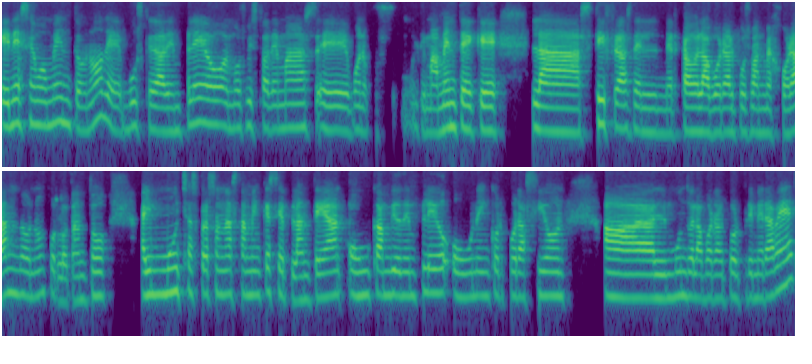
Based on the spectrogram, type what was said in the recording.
en ese momento ¿no? de búsqueda de empleo, hemos visto además, eh, bueno, pues últimamente que las cifras del mercado laboral pues van mejorando, ¿no? Por lo tanto, hay muchas personas también que se plantean o un cambio de empleo o una incorporación al mundo laboral por primera vez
